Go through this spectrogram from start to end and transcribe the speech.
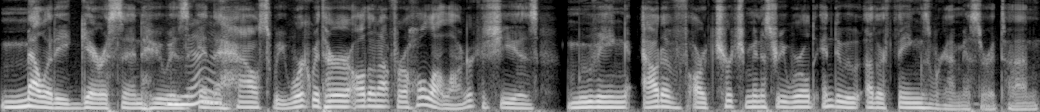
Melody Garrison, who is in the house. We work with her, although not for a whole lot longer because she is moving out of our church ministry world into other things. We're going to miss her a ton.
